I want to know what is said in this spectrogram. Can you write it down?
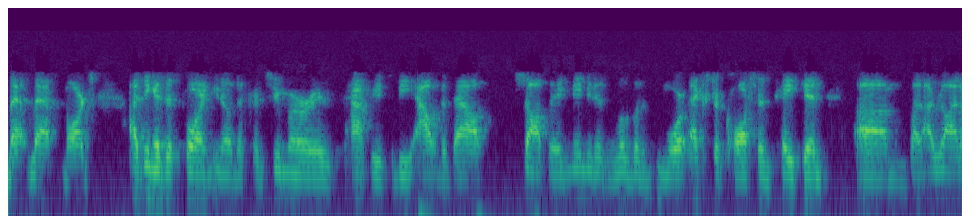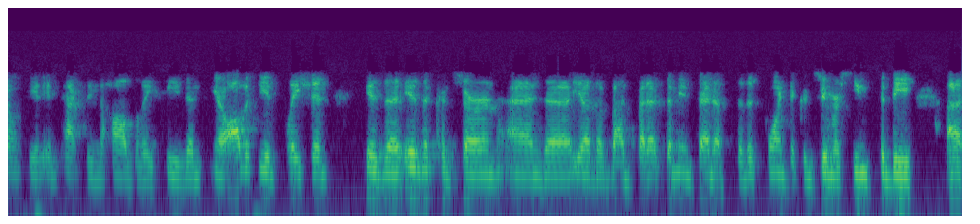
last March. I think at this point, you know, the consumer is happy to be out and about shopping. Maybe there's a little bit more extra caution taken, um, but I, I don't see it impacting the holiday season. You know, obviously inflation is a is a concern, and uh, you know, the but, but as Simeon said, up to this point, the consumer seems to be uh,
